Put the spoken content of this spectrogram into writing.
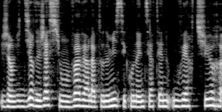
j'ai envie de dire déjà, si on va vers l'autonomie, c'est qu'on a une certaine ouverture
